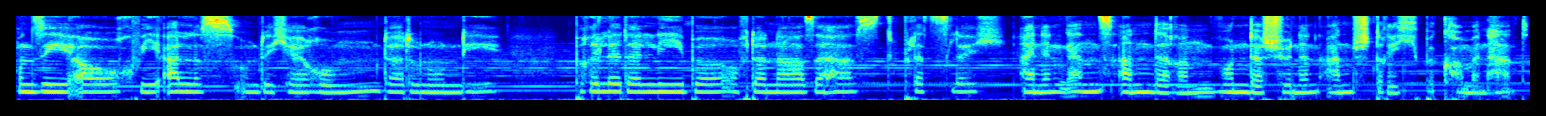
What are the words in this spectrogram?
und sieh auch, wie alles um dich herum, da du nun die Brille der Liebe auf der Nase hast, plötzlich einen ganz anderen, wunderschönen Anstrich bekommen hat.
